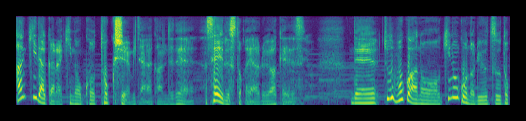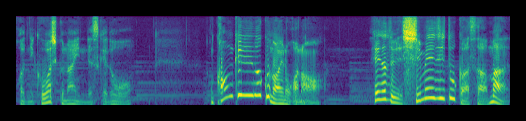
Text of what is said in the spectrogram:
秋だからキノコ特集みたいな感じで、セールスとかやるわけですよ。で、ちょっと僕はあの、キノコの流通とかに詳しくないんですけど、関係なくないのかな？え、だって、しめじとかさ、まあ、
